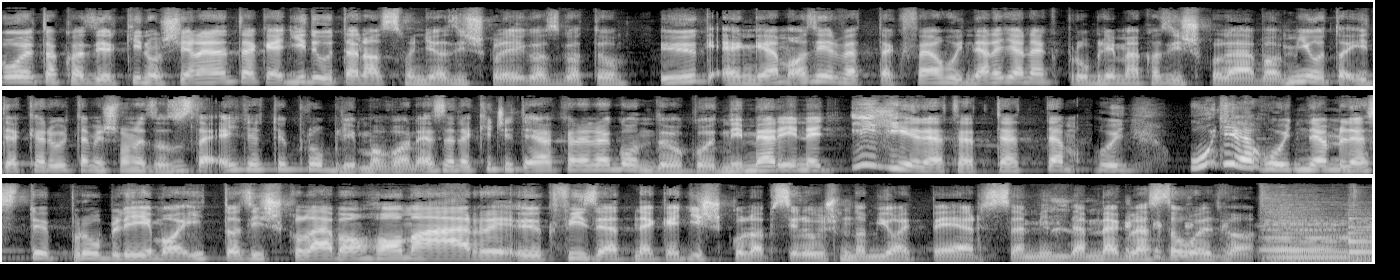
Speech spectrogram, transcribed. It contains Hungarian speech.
Voltak azért kínos jelenetek, egy idő után azt mondja az iskolai igazgató. Ők engem azért vettek fel, hogy ne legyenek problémák az iskolában. Mióta ide kerültem, és van ez az osztály, egyre több probléma van. Ezen egy kicsit el kellene gondolkodni, mert én egy ígéretet tettem, hogy ugye, hogy nem lesz több probléma itt az iskolában, ha már ők fizetnek egy iskolapszichológus, mondom, jaj, persze, minden meg lesz oldva.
